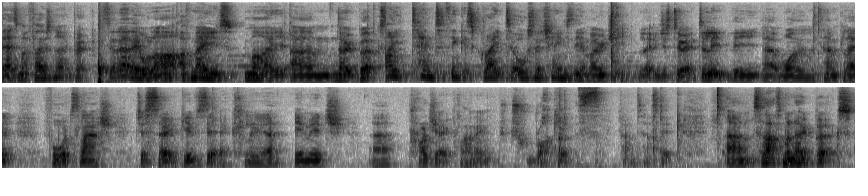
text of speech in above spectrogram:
There's my first notebook. So there they all are. I've made my um, notebooks. I tend to think it's great to also change the emoji. Look, you just do it. Delete the uh, one in the template, forward slash, just so it gives it a clear image. Uh, project planning. Rockets. Fantastic. Um, so that's my notebooks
